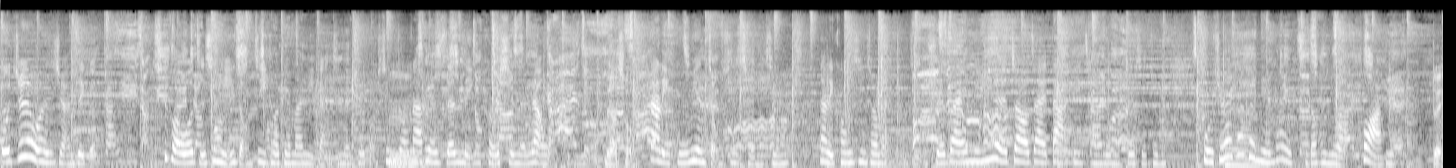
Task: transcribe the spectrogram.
我觉得我很喜欢这个，是否我只是你一种寄托填满你感情的缺口？心中那片森林何时能让我停留？没有错，那里湖面总是澄清，那里空气充满宁静，雪白明月照在大地，藏着你这些春天。我觉得那个年代的词都很有画面，对，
